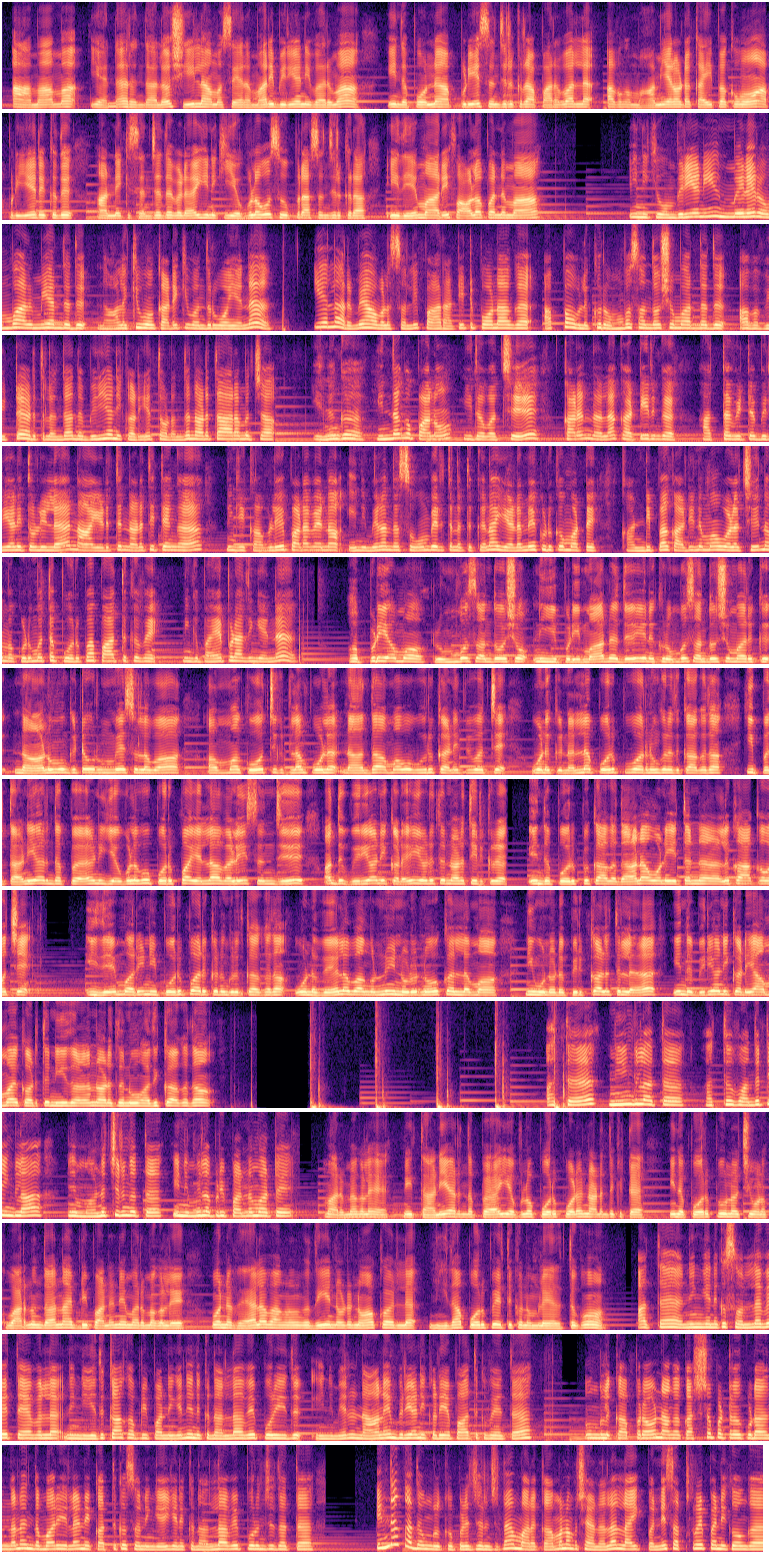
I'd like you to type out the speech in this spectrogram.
ஆமாம் ஆமாம் என்ன இருந்தாலும் ஷீலாம செய்கிற மாதிரி பிரியாணி வருமா? இந்த பொண்ணு அப்படியே செஞ்சிருக்கிறா பரவாயில்ல. அவங்க மாமியாரோட கைப்பக்குவம் அப்படியே இருக்குது. அன்னைக்கு செஞ்சதை விட இன்னைக்கு எவ்வளவோ சூப்பராக செஞ்சிருக்கிறா. இதே மாதிரி ஃபாலோ பண்ணுமா? இன்னைக்கு உன் பிரியாணி உண்மையிலே ரொம்ப அருமையாக இருந்தது. நாளைக்கு உன் கடைக்கு வந்துடுவோம் என்ன? எல்லாருமே அவளை சொல்லி பாராட்டிட்டு போனாங்க. அப்போ அவளுக்கு ரொம்ப சந்தோஷமா இருந்தது. அவள் விட்ட இடத்துலேருந்து அந்த பிரியாணி கடையை தொடர்ந்து நடத்த ஆரம்பிச்சா. என்னங்க இந்தாங்க பணம். இதை வச்சு கடன் நல்லா கட்டிடுங்க அத்தை விட்ட பிரியாணி தொழிலை நான் எடுத்து நடத்திட்டேங்க. நீங்க கவலையே பட வேணாம். இனிமேல் அந்த சோம்பேறித்தனத்துக்கு நான் இடமே கொடுக்க மாட்டேன். கண்டிப்பா கடினமா உழைச்சி நம்ம குடும்பத்தை பொறுப்பா பாத்துக்குவேன். நீங்க பயப்படாதீங்க என்ன? அப்படியாம்மா ரொம்ப சந்தோஷம். நீ இப்படி மாறினது எனக்கு ரொம்ப சந்தோஷமா இருக்கு. நானும் உங்ககிட்ட ஒரு உண்மையை சொல்லவா? அம்மா கோச்சுக்கிட்டலாம் போல. நான் தான் அம்மாவை ஊருக்கு அனுப்பி வச்சேன். உனக்கு நல்ல பொறுப்பு வரணுங்கிறதுக்காக தான். இப்போ தனியா இருந்தப்ப நீ எவ்வளவு பொறுப்பா எல்லா வேலையும் செஞ்சு அந்த பிரியாணி கடையை எடுத்து நடத்தியிருக்கிற. இந்த பொறுப்புக்காக தான் நான் உன்னை இத்தனை நாள் காக்க வச்சேன். இதே மாதிரி நீ பொறுப்பா இருக்கணுங்கிறதுக்காக தான் உன்னை வேலை வாங்கணும்னு என்னோட நோக்கம் இல்லம்மா. நீ உன்னோட பிற்காலத்துல இந்த பிரியாணி கடையை அம்மாவுக்கு அடுத்து நீ தானே நடத்தணும். அதுக்காக தான். அத்தை நீங்களா அத்தை? அத்தை வந்துட்டீங்களா? நீ மன்னிச்சிடுங்க அத்தை. இனிமேல் அப்படி பண்ண மாட்டேன். மருமகளே நீ தனியா இருந்தப்ப எவ்வளோ பொறுப்போட நடந்துக்கிட்ட இந்த பொறுப்பு உணர்ச்சி உனக்கு வரணும் தான் நான் இப்படி பண்ணனே மருமகளே. உன்னை வேலை வாங்கணுங்கிறது என்னோட நோக்கம் இல்லை. நீ தான் பொறுப்பேற்றுக்கணும்ல எல்லாத்துக்கும். அத்தை நீங்க எனக்கு சொல்லவே தேவையில்ல. நீங்க எதுக்காக அப்படி பண்ணீங்கன்னு எனக்கு நல்லாவே புரியுது. இனிமேல் நானே பிரியாணி கடையை பார்த்துக்குவேன் அத்தை. உங்களுக்கு அப்புறம் நாங்கள் கஷ்டப்பட்டுறது கூடாதுன்னு தானே இந்த மாதிரி எல்லாம் நீ கற்றுக்க சொன்னீங்க. எனக்கு நல்லாவே புரிஞ்சுது அத்தை. இந்த கதை உங்களுக்கு பிடிச்சிருந்துச்சுன்னா மறக்காம நம்ம சேனலை லைக் பண்ணி சப்ஸ்கிரைப் பண்ணிக்கோங்க.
